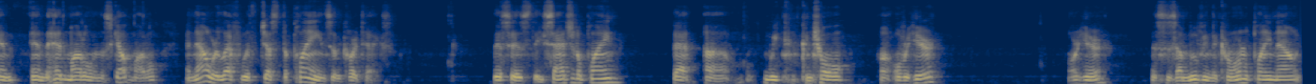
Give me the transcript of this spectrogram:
and, and the head model and the scalp model. And now we're left with just the planes of the cortex. This is the sagittal plane that uh, we can control uh, over here or here. This is, I'm moving the coronal plane now.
